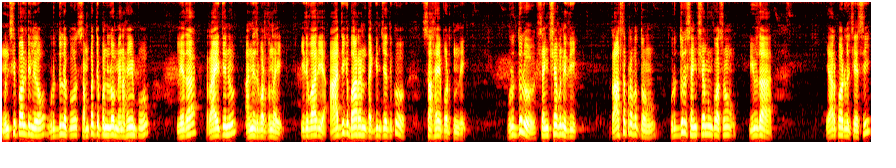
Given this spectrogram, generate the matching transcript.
మున్సిపాలిటీలో వృద్ధులకు సంపత్తి పన్నులో మినహాయింపు లేదా రాయితీను అందించబడుతున్నాయి. ఇది వారి ఆర్థిక భారాన్ని తగ్గించేందుకు సహాయపడుతుంది. వృద్ధులు సంక్షేమ నిధి రాష్ట్ర ప్రభుత్వం వృద్ధుల సంక్షేమం కోసం వివిధ ఏర్పాట్లు చేసి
